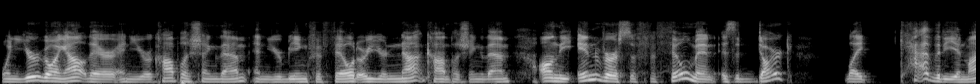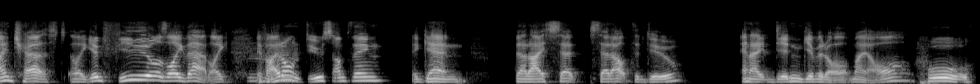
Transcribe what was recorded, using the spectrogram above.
when you're going out there and you're accomplishing them and you're being fulfilled or you're not accomplishing them on the inverse of fulfillment is a dark like cavity in my chest like it feels like that like mm-hmm. if i don't do something again that i set set out to do and i didn't give it all my all whoo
